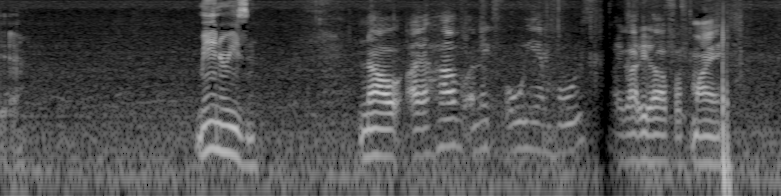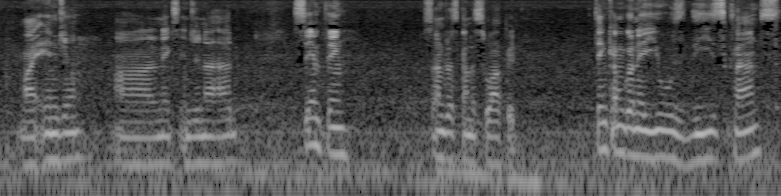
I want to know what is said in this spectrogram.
Yeah. Main reason. Now I have a next OEM hose. I got it off of my my engine uh next engine I had same thing. So I'm just gonna swap it. I think I'm gonna use these clamps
